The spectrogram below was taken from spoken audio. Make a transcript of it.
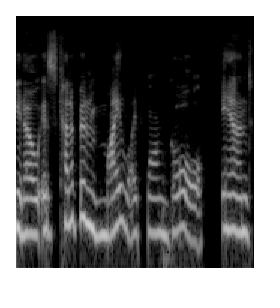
you know, is kind of been my lifelong goal. And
